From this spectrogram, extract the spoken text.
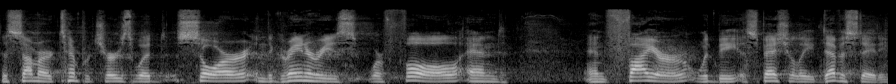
the summer temperatures would soar and the granaries were full and, and fire would be especially devastating.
